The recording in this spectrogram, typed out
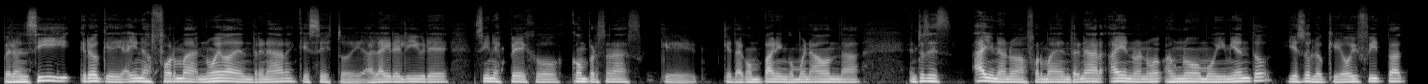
pero en sí creo que hay una forma nueva de entrenar, que es esto de al aire libre, sin espejos, con personas que, que te acompañen con buena onda. Entonces hay una nueva forma de entrenar, hay un nuevo movimiento y eso es lo que hoy Feedback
